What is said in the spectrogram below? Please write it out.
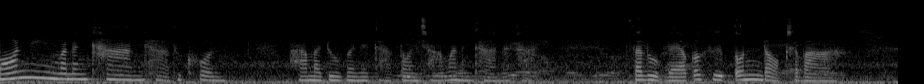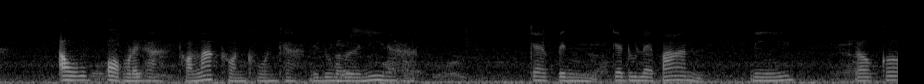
มอร์นิ่งวันอังคารค่ะทุกคน พามาดูบรรยากาศตอนเช้าวันอังคารนะคะ สรุปแล้วก็คือต้นดอกชบา เอาออกมาเลยค่ะ ถอนรากถอนโคนค่ะ ในลุงเบอร์นี่นะคะ แกเป็นแกดูแลบ้านนี้แล้วก็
